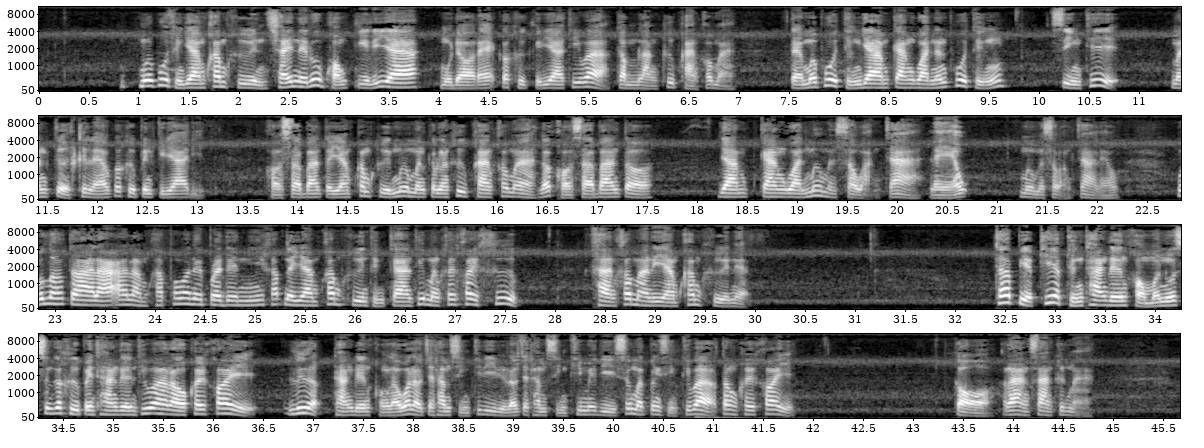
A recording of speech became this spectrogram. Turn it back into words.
เมื่อพูดถึงยามค่ำคืน ใช้ในรูปของกิริยาหมูดอแระก็คือกิริยาที่ว่ากำลังคืบขานเข้ามา แต่เมื่อพูดถึงยามกลางวันนั้นพูดถึงสิ่งที่มันเกิดขึ้นแล้วก็คือเป็นกิริยาอดีต ขอสาบานต่อยามค่ำคืนเมื่อมันกำลังคืบคลานเข้ามา แล้วขอสาบานต่อยามกลางวันเมื่อมันสว่างจ้าแล้ว เมื่อมันสว่างจ้าแล้ววัลลอตาลาอาลัมครับ เพราะว่าในประเด็นนี้ครับในยามค่ำคืนถึงการที่มันค่อย ๆ คืบ คานเข้ามาในยามค่ำคืนเนี่ย ถ้าเปรียบเทียบถึงทางเดินของมนุษย์ ซึ่งก็คือเป็นทางเดินที่ว่าเราค่อยๆเลือกทางเดินของเราว่าเราจะทำสิ่งที่ดีหรือเราจะทำสิ่งที่ไม่ดี ซึ่งมันเป็นสิ่งที่ว่าต้องค่อยๆ ก่อร่างสร้างขึ้นมา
